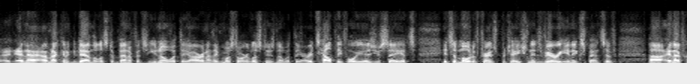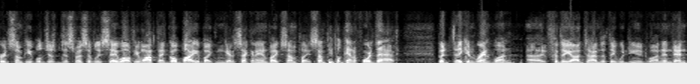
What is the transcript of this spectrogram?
and I, am not going to go down the list of benefits. You know what they are. And I think most of our listeners know what they are. It's healthy for you, as you say. It's, it's a mode of transportation. It's very inexpensive. Uh, and I've heard some people just dismissively say, well, if you want that, go buy a bike and get a secondhand bike someplace. Some people can't afford that but they can rent one uh, for the odd time that they would need one, and then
